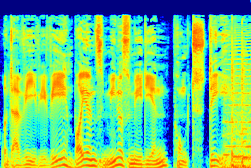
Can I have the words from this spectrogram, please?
unter www.boyens-medien.de.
